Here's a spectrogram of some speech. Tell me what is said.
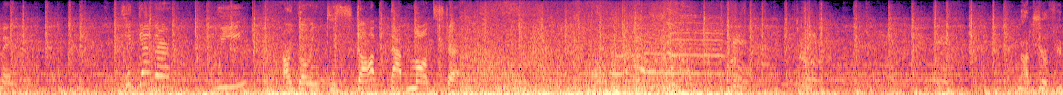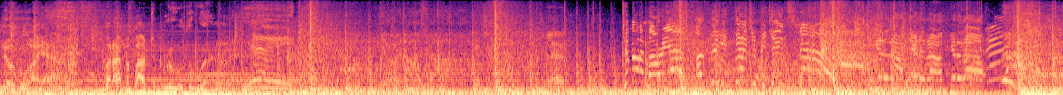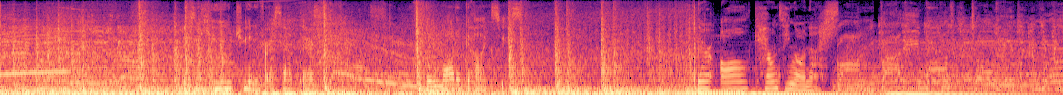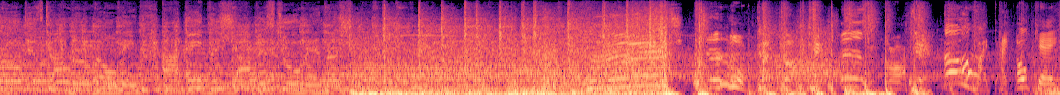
coming. Together, we are going to stop that monster. Not sure if you know who I am, but I'm about to rule the universe out there. A lot of galaxies. They're all counting on us. Oh okay.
